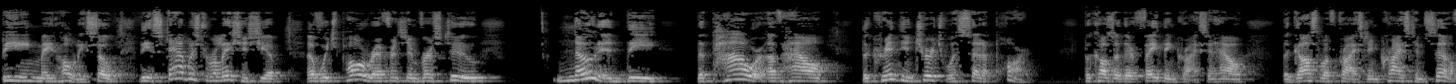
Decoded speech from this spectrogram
being made holy. So the established relationship of which Paul referenced in verse 2 noted the, the power of how the Corinthian church was set apart because of their faith in Christ and how the gospel of Christ and Christ himself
